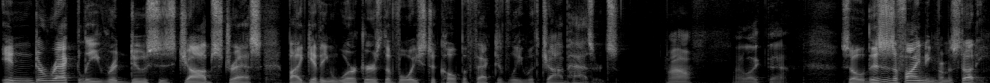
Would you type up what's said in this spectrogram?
indirectly reduces job stress by giving workers the voice to cope effectively with job hazards. Wow. I like that. So, this is a finding from a study,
